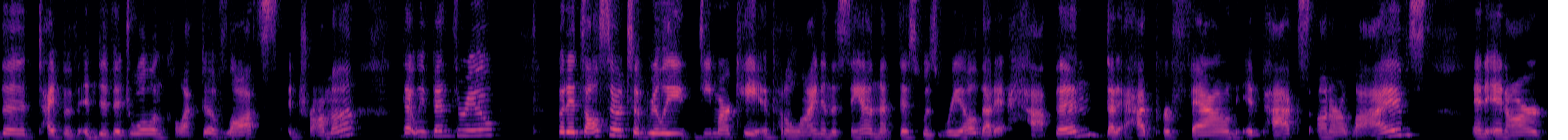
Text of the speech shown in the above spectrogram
the type of individual and collective loss and trauma that we've been through but it's also to really demarcate and put a line in the sand that this was real that it happened that it had profound impacts on our lives and in our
